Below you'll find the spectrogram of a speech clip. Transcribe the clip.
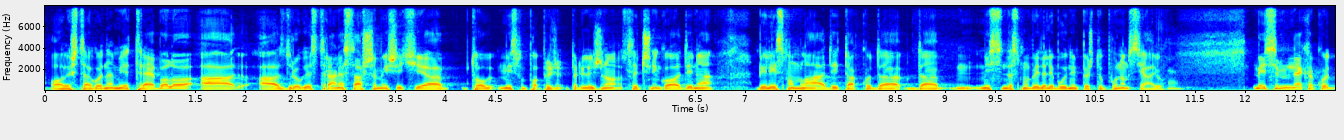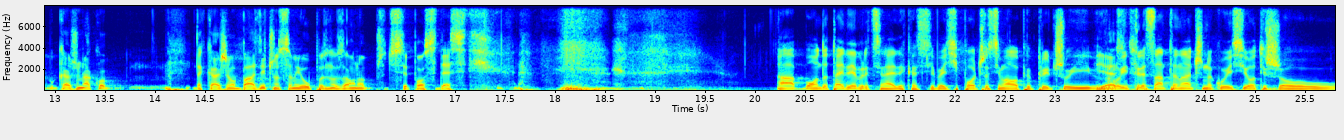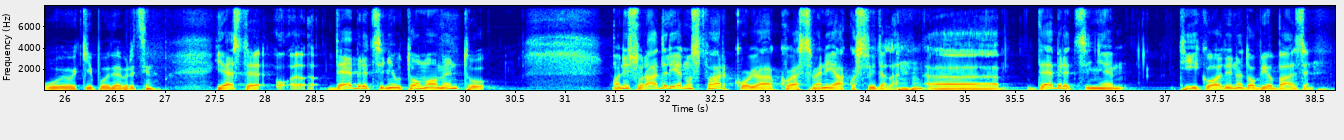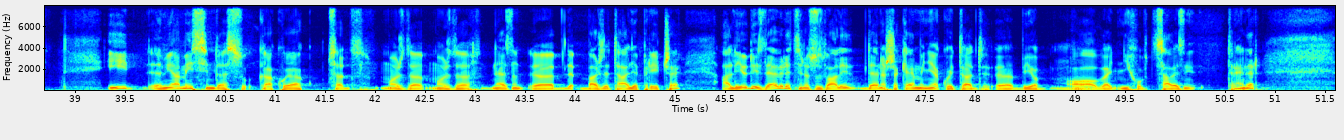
ove šta god nam je trebalo, a, a s druge strane Saša Mišić i ja, to, mi smo prilično slični godina, bili smo mladi, tako da, da mislim da smo videli Budimpeštu u punom sjaju. Da. Mislim, nekako, kažu onako, da kažemo, bazično sam je upoznao za ono što će se posle desiti. A onda taj Debrecin, ajde, kad si već počeo si malo priču i vrlo Jeste. interesantan način na koji si otišao u, u, u ekipu Debrecina. Jeste. Debrecin je u tom momentu Oni su radili jednu stvar koja, koja se meni jako svidela. Uh -huh. uh, Debrecin je tih godina dobio bazen. I ja mislim da su, kako ja sad možda, možda ne znam e, baš detalje priče, ali ljudi iz Debrecina su zvali Denaša Kemenja koji tad e, bio ovaj, njihov savezni trener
